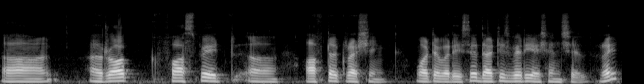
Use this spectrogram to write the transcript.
rock phosphate after crushing whatever is say that is very essential right.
